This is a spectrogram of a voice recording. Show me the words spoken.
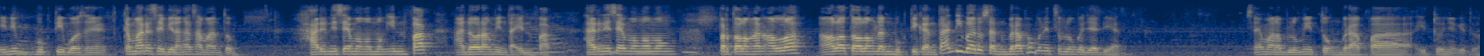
Ini bukti bahwasanya kemarin saya bilangkan sama antum hari ini saya mau ngomong infak ada orang minta infak. Hari ini saya mau ngomong pertolongan Allah Allah tolong dan buktikan. Tadi barusan berapa menit sebelum kejadian saya malah belum hitung berapa itunya gitu.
